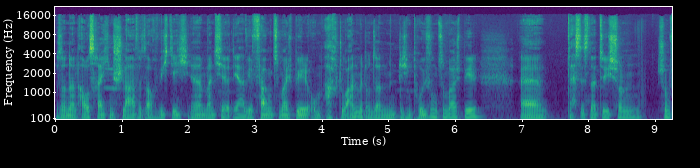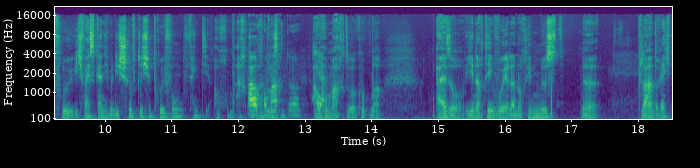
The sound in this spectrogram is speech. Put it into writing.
sondern ausreichend Schlaf ist auch wichtig. Ja, manche, ja, wir fangen zum Beispiel um 8 Uhr an mit unseren mündlichen Prüfungen zum Beispiel. Äh, das ist natürlich schon, schon früh. Ich weiß gar nicht mehr, die schriftliche Prüfung fängt die auch um 8 Uhr auch an? Auch um 8 Uhr. Auch ja. um 8 Uhr, guck mal. Also, je nachdem, wo ihr dann noch hin müsst, ne, plant recht.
